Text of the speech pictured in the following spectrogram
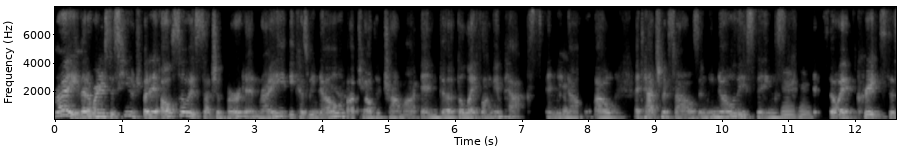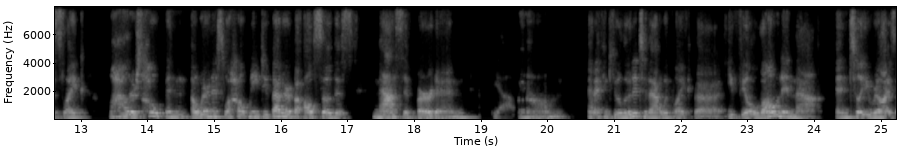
Right. That awareness is huge, but it also is such a burden, right? Because we know yeah. about childhood trauma and the, the lifelong impacts, and we yeah. know about attachment styles, and we know these things. Mm-hmm. So it creates this like, wow, there's hope and awareness will help me do better, but also this massive burden. Yeah. Um, and I think you alluded to that with like the you feel alone in that until you realize,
